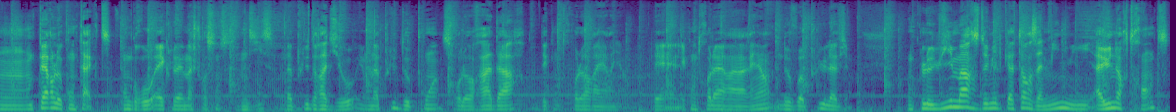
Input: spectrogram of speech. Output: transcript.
on perd le contact en gros avec le MH370 on n'a plus de radio et on n'a plus de points sur le radar des contrôleurs aériens. Les, contrôleurs aériens ne voient plus l'avion. Donc le 8 mars 2014 à minuit, à 1h30,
